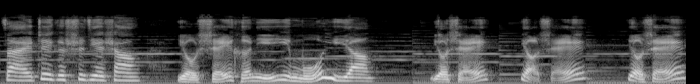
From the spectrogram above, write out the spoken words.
在这个世界上，有谁和你一模一样？有谁？有谁？有谁？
